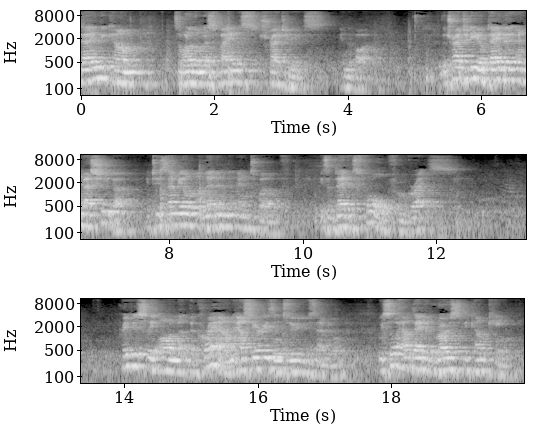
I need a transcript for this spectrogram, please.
Today we come to one of the most famous tragedies in the Bible. The tragedy of David and Bathsheba in 2 Samuel 11 and 12 is of David's fall from grace. Previously on The Crown, our series in 2 Samuel, we saw how David rose to become king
